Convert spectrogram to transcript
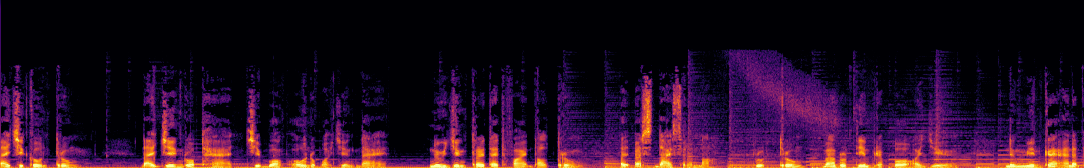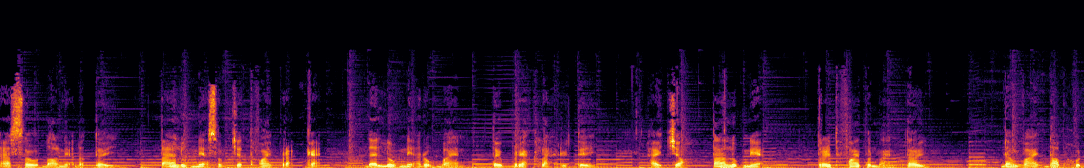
ដែលជាកូនទ្រង់ដែលយើងរាប់ថាជាបងប្អូនរបស់យើងដែរនោះយើងត្រូវតែថ្វាយដល់ទ្រង់ដោយឥតស្ដាយស្រណោះព្រោះទ្រង់បានប្រទានព្រះពរឲ្យយើង និងមានការអាណិតអាសូរដល់អ្នកដទៃតើលោកអ្នកសុខចិត្តថ្វាយប្រាក់កាក់ដែលលោកអ្នករកបាន ទៅព្រះខ្លះឬទេហើយចោះតើលោកអ្នកត្រូវថ្វាយប៉ុន្មានទៅ ដង្វាយ10ហុត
